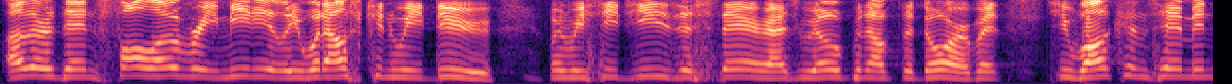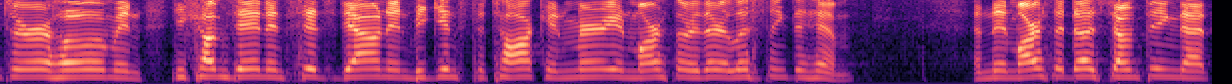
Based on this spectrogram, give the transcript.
other than fall over immediately, what else can we do when we see Jesus there as we open up the door? But she welcomes him into her home and he comes in and sits down and begins to talk, and Mary and Martha are there listening to him. And then Martha does something that,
